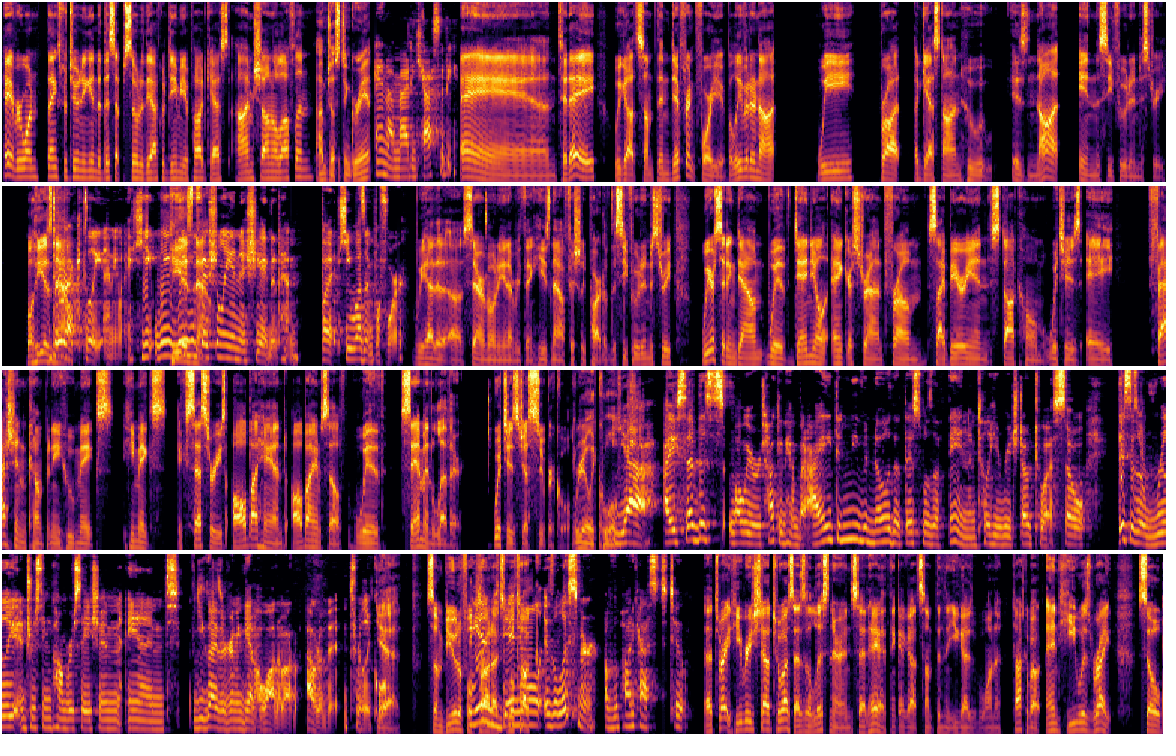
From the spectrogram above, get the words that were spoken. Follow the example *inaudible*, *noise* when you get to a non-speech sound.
Hey everyone, thanks for tuning into this episode of the Aquademia podcast. I'm Sean O'Laughlin. I'm Justin Grant. And I'm Maddie Cassidy. And today we got something different for you. Believe it or not, we brought a guest on who is not in the seafood industry. Well, he is directly now. anyway. He we, he we've officially now. initiated him but he wasn't before. We had a, a, ceremony and everything. He's now officially part of the seafood industry. We are sitting down with Daniel Ankerstrand from Siberian Stockholm, which is a fashion company who makes he makes accessories all by hand, all by himself with salmon leather. Which is just super cool. Really cool. Yeah. I said this while we were talking to him, but I didn't even know that this was a thing until he reached out to us. So this is a really interesting conversation and you guys are going to get a lot of, out of it. It's really cool. Yeah. Some beautiful and products. Daniel we'll talk- is a listener of the podcast too. That's right. He reached out to us as a listener and said, Hey, I think I got something that you guys want to talk about. And he was right. So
